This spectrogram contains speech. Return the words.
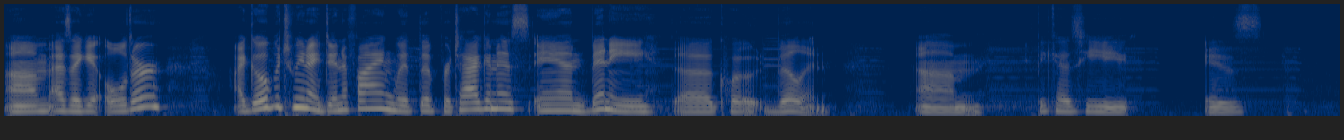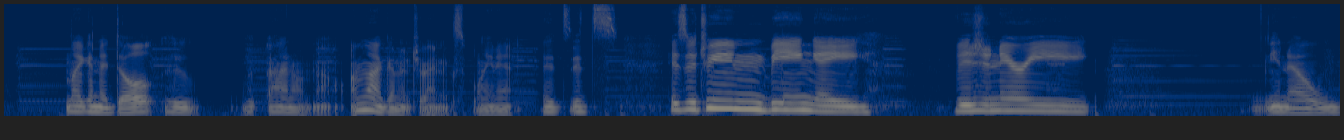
Um, as I get older, I go between identifying with the protagonist and Benny, the quote villain, um, because he is like an adult who I don't know. I'm not gonna try and explain it. It's it's it's between being a visionary, you know,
